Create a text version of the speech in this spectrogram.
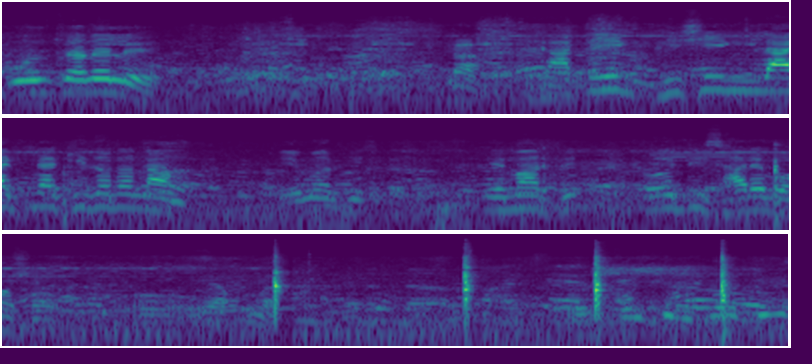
কোন চ্যানেলে কাটিং ফিশিং লাইফ না কি ধরনের নাম? এমআরপি ওইটি সারে বসে টিভি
